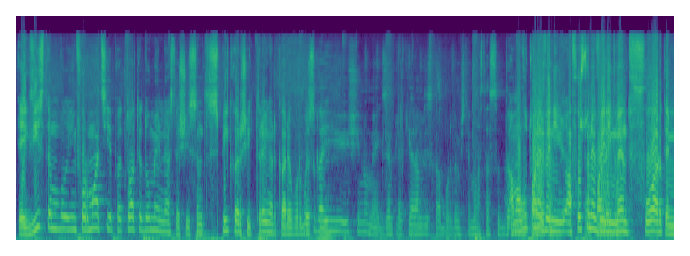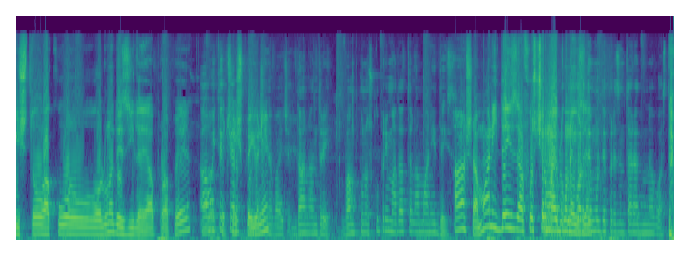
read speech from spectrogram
Există informație pe toate domeniile astea și sunt speaker și trainer care vorbesc. Poți să dai și nume, exemple. Chiar am zis că abordăm și tema asta să dăm Am avut un eveniment, a fost un paletă. eveniment foarte mișto acum o, o lună de zile aproape. A, da, uite, pe chiar 15 iunie. cineva aici. Dan Andrei. V-am cunoscut prima dată la Money Days. Așa, Money Days a fost cel mai bun exemplu. foarte mult de prezentarea dumneavoastră.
